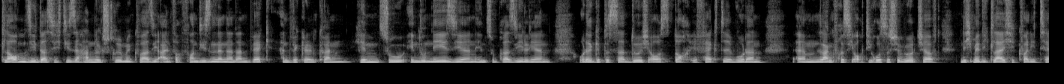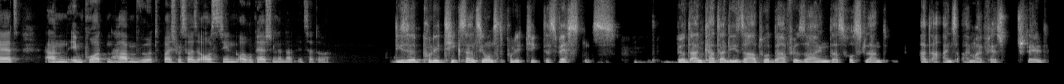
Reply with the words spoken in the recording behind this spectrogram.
Glauben Sie, dass sich diese Handelsströme quasi einfach von diesen Ländern dann wegentwickeln können, hin zu Indonesien, hin zu Brasilien? Oder gibt es da durchaus doch Effekte, wo dann ähm, langfristig auch die russische Wirtschaft nicht mehr die gleiche Qualität an Importen haben wird, beispielsweise aus den europäischen Ländern etc.? Diese Politik, Sanktionspolitik des Westens, wird ein Katalysator dafür sein, dass Russland Ad 1 einmal feststellt,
